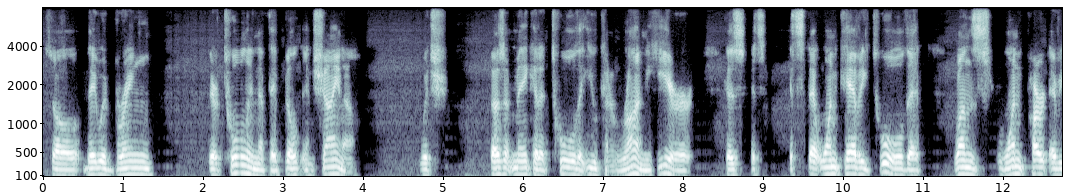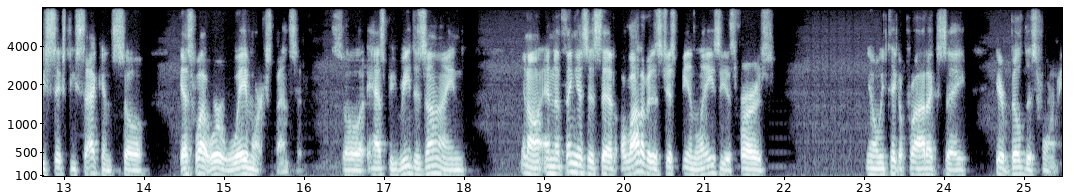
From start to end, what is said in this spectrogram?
so they would bring their tooling that they built in China, which doesn't make it a tool that you can run here because it's it's that one cavity tool that runs one part every 60 seconds. So guess what? We're way more expensive. So it has to be redesigned. You know, and the thing is, is that a lot of it is just being lazy as far as, you know, we take a product, say, here, build this for me.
